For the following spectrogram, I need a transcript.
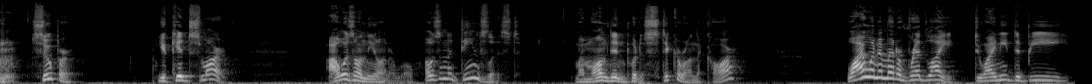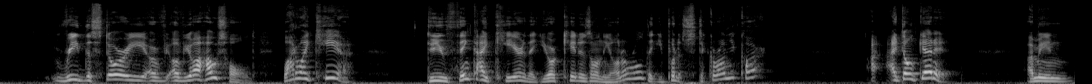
Super. Your kid's smart. I was on the honor roll, I was on the dean's list. My mom didn't put a sticker on the car. Why, when I'm at a red light, do I need to be read the story of, of your household? Why do I care? Do you think I care that your kid is on the honor roll, that you put a sticker on your car? I, I don't get it. I mean,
